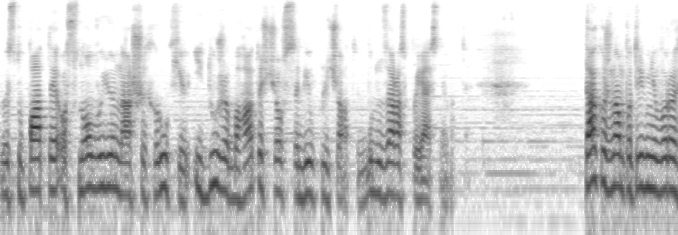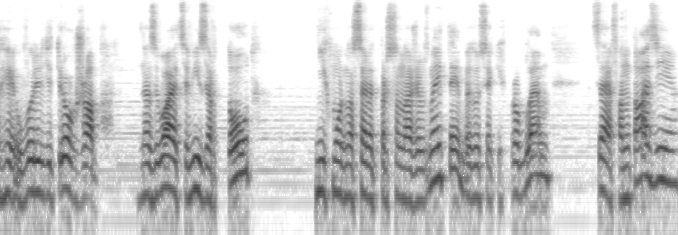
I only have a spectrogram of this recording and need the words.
виступати основою наших рухів і дуже багато що в собі включати. Буду зараз пояснювати. Також нам потрібні вороги у вигляді трьох жаб. Називається Wizard Toad. Їх можна серед персонажів знайти без усяких проблем. Це фантазії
